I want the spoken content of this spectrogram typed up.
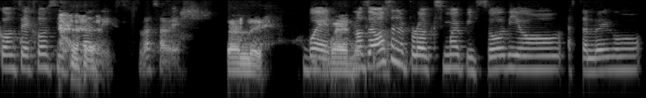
consejos y planes, vas a ver. Dale. Bueno, nos vemos en el próximo episodio. Hasta luego.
